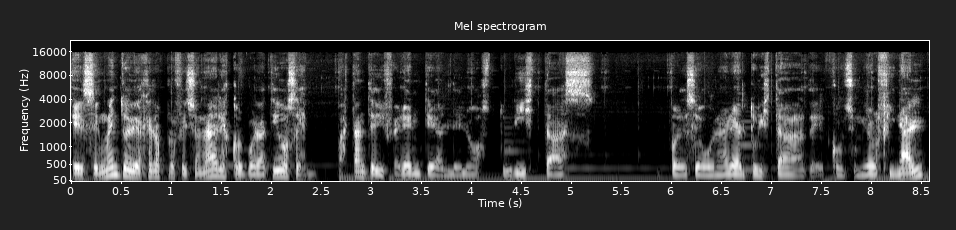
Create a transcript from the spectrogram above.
El segmento de viajeros profesionales corporativos es bastante diferente al de los turistas, por decirlo de alguna al turista de consumidor final,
